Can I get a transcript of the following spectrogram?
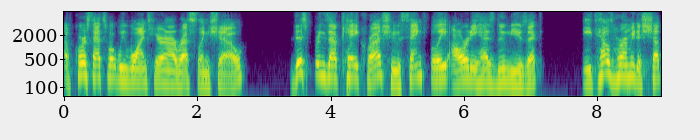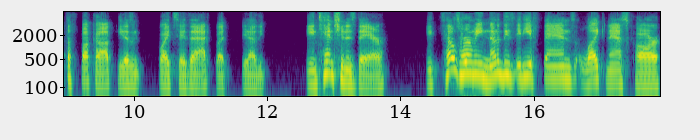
of course, that's what we want here on our wrestling show. This brings out K-Krush, who thankfully already has new music. He tells Hermie to shut the fuck up. He doesn't quite say that, but you know, the, the intention is there. He tells Hermie none of these idiot fans like NASCAR,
